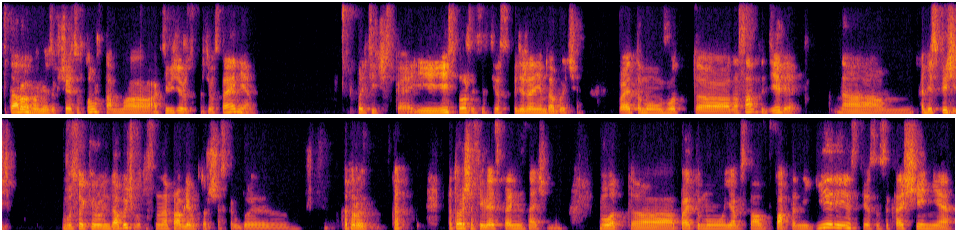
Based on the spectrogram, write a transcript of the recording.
Второй момент заключается в том, что там а, активизируется противостояние политическое, и есть сложности, соответственно, с поддержанием добычи. Поэтому вот а, на самом-то деле а, обеспечить высокий уровень добычи, вот основная проблема, которая сейчас как бы, которая, которая сейчас является крайне значимым. Вот, э, поэтому я бы сказал, фактор Нигерии, соответственно, сокращение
